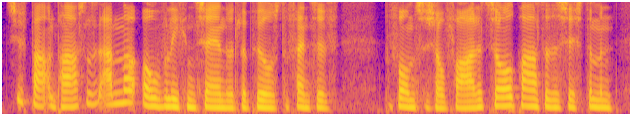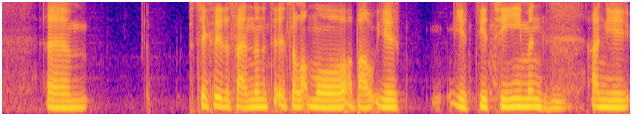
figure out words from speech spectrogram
It's just part and parcel. I'm not overly concerned with Liverpool's defensive performances so far. It's all part of the system, and um, particularly defending, it's, it's, a lot more about you your, your team and mm-hmm. and you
